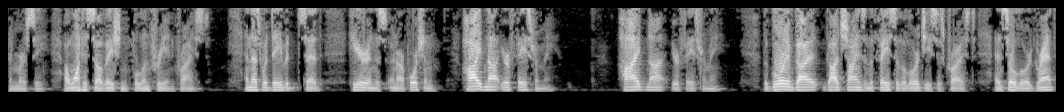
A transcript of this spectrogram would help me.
and mercy. I want his salvation full and free in Christ. And that's what David said here in this, in our portion. Hide not your face from me. Hide not your face from me. The glory of God, God shines in the face of the Lord Jesus Christ. And so, Lord, grant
